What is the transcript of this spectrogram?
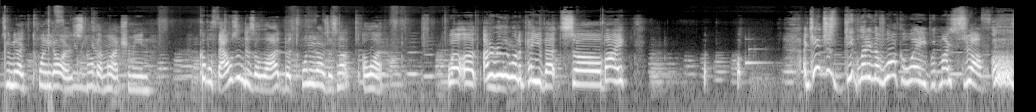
It's gonna be like twenty dollars. Not that much. I mean, couple thousand is a lot, but twenty dollars is not a lot. Well, uh, I don't really want to pay you that, so bye. I can't just keep letting them walk away with my stuff. Ugh.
